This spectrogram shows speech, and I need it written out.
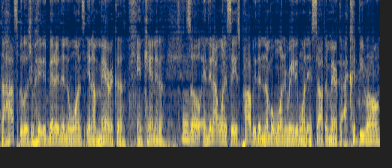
The hospital is rated better than the ones in America and Canada. Mm-hmm. So, and then I want to say it's probably the number one rated one in South America. I could be wrong.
